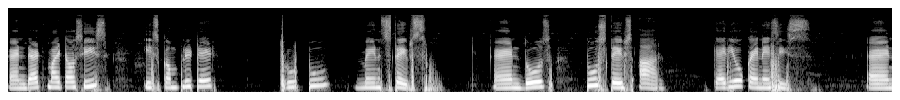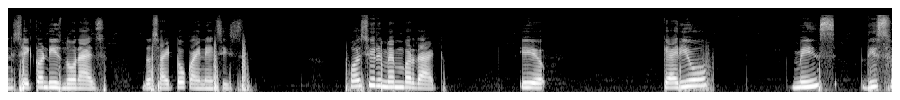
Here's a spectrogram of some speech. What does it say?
and that mitosis is completed through two main steps, and those two steps are karyokinesis and second is known as the cytokinesis. First you remember that eh, karyo means this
